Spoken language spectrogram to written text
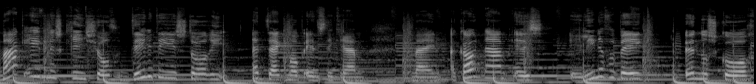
maak even een screenshot, deel het in je story en tag me op Instagram. Mijn accountnaam is Eline Verbeek underscore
